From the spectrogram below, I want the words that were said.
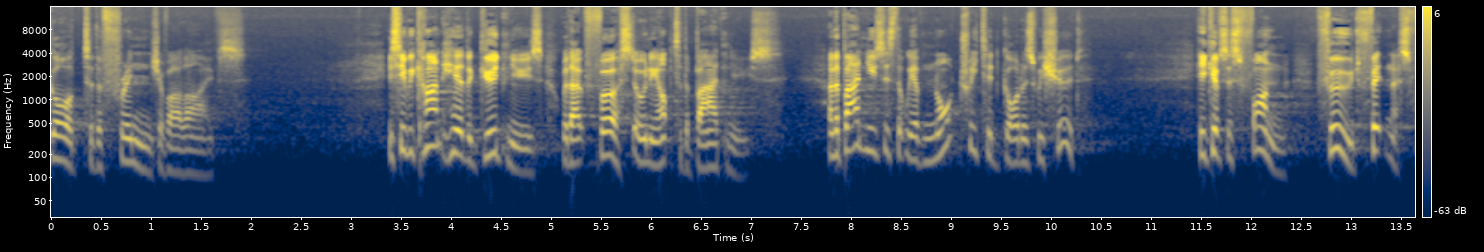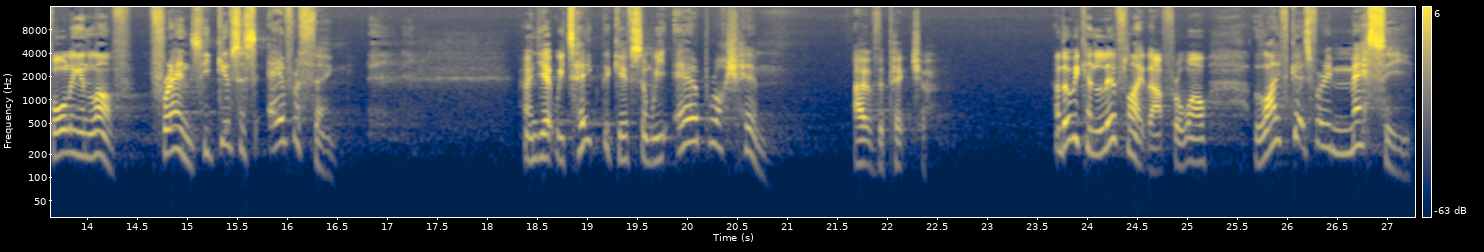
God to the fringe of our lives. You see, we can't hear the good news without first owning up to the bad news. And the bad news is that we have not treated God as we should. He gives us fun, food, fitness, falling in love, friends. He gives us everything. And yet we take the gifts and we airbrush Him out of the picture. And though we can live like that for a while, life gets very messy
